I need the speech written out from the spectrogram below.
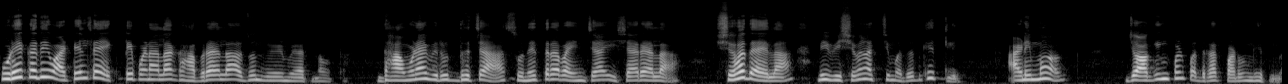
पुढे कधी वाटेल त्या एकटेपणाला घाबरायला अजून वेळ मिळत नव्हता. धावण्याविरुद्धच्या सुनेत्राबाईंच्या इशाऱ्याला शह द्यायला मी विश्वनाथची मदत घेतली. आणि मग जॉगिंग पण पदरात पाडून घेतलं.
